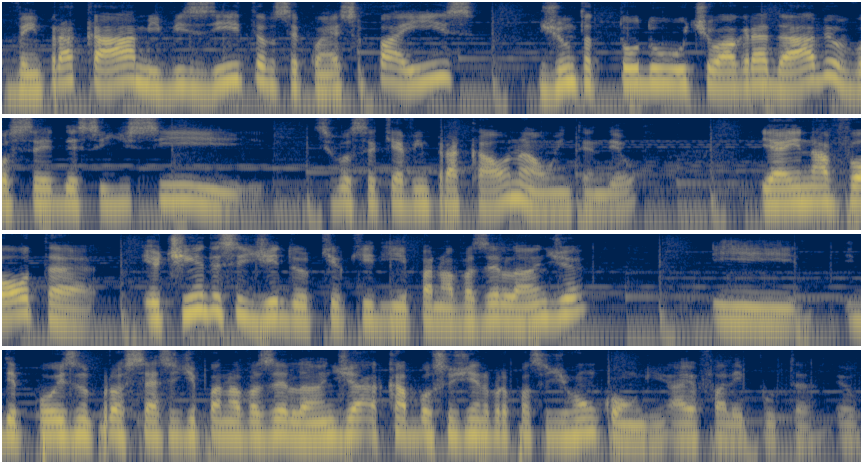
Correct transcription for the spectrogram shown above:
vem pra cá, me visita, você conhece o país, junta todo o útil ao agradável, você decide se, se você quer vir pra cá ou não, entendeu? E aí na volta, eu tinha decidido que eu queria ir pra Nova Zelândia. E, e depois, no processo de ir pra Nova Zelândia, acabou surgindo a proposta de Hong Kong. Aí eu falei, puta, eu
